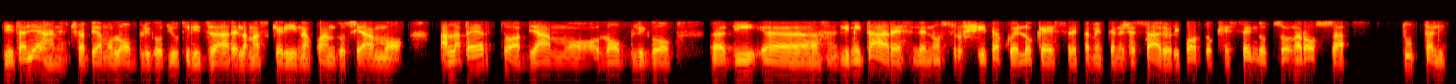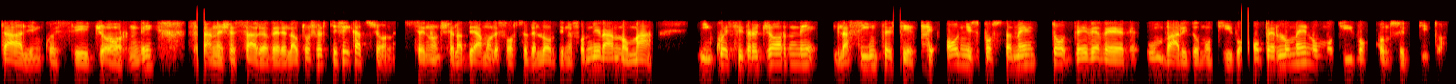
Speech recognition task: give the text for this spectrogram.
gli italiani, cioè abbiamo l'obbligo di utilizzare la mascherina quando siamo all'aperto, abbiamo l'obbligo eh, di eh, limitare le nostre uscite a quello che è strettamente necessario. Ricordo che essendo zona rossa tutta l'Italia in questi giorni sarà necessario avere l'autocertificazione, se non ce l'abbiamo le forze dell'ordine forniranno, ma in questi tre giorni la sintesi è che ogni spostamento deve avere un valido motivo o perlomeno un motivo consentito.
